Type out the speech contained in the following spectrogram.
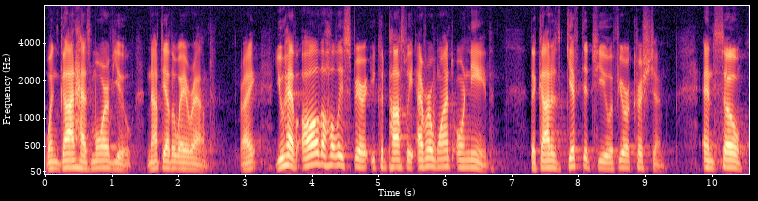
when God has more of you, not the other way around, right? You have all the Holy Spirit you could possibly ever want or need that God has gifted to you if you're a Christian. And so,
